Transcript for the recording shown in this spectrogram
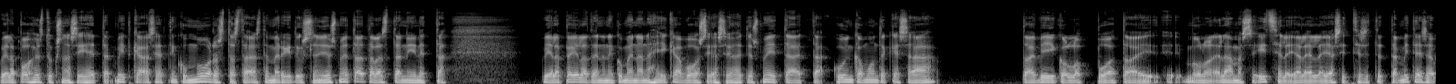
vielä pohjustuksena siihen, että mitkä asiat niin kuin muodostaa sitä ajasta merkityksellä, niin jos me ajatellaan sitä niin, että vielä peilaten niin kun mennään näihin ikävuosiasioihin, että jos mietitään, että kuinka monta kesää tai viikonloppua tai mulla on elämässä itselle jäljellä ja sitten, sitten että miten se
